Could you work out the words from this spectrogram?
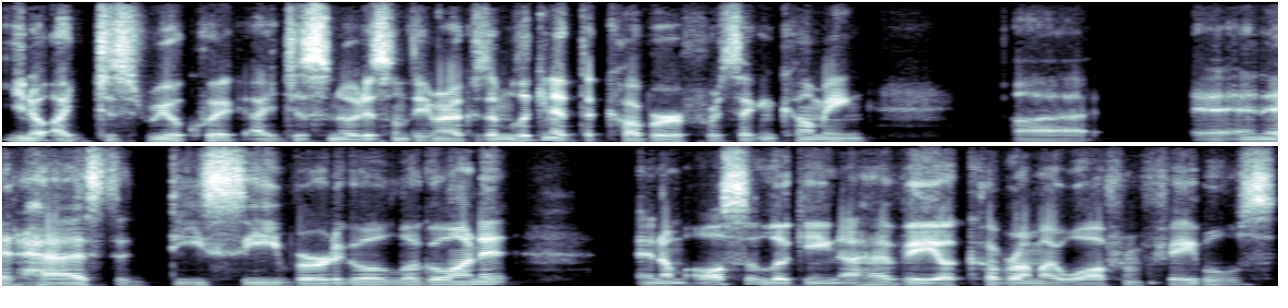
You know, I just real quick, I just noticed something right because I'm looking at the cover for Second Coming, uh, and it has the DC Vertigo logo on it, and I'm also looking. I have a, a cover on my wall from Fables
